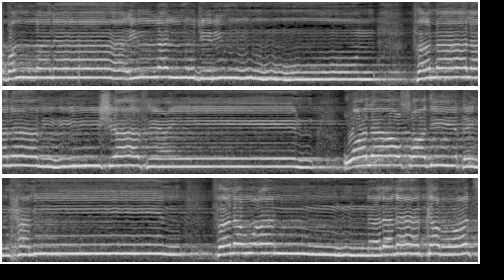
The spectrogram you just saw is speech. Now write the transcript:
أضلنا إلا المجرمون فما لنا من شافعين ولا صديق حميم فلو أن لنا كرة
